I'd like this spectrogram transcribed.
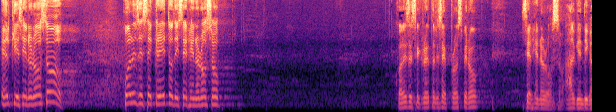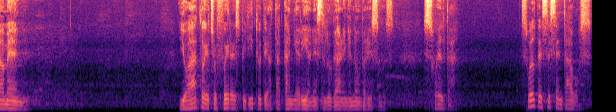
el que es generoso. ¿Cuál es el secreto de ser generoso? ¿Cuál es el secreto de ser próspero? Ser generoso. Alguien diga amén. Yo ato hecho fuera espíritu de atacañería en este lugar en el nombre de Jesús. Suelta. Suelta esos centavos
